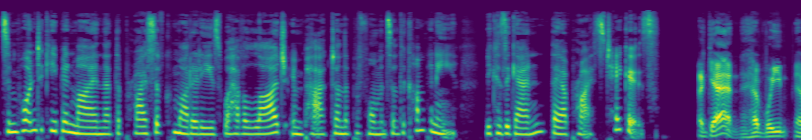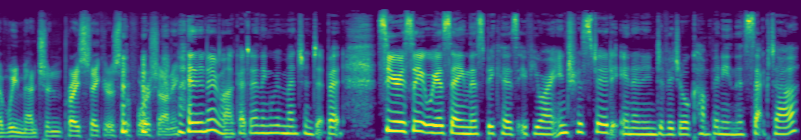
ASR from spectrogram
it's important to keep in mind that the price of commodities will have a large impact on the performance of the company because, again, they are price takers again, have we have we mentioned price takers before, Shani? I don't know, Mark. I don't think we've mentioned it. But seriously, we are saying this because if you are interested in an individual company in this sector,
